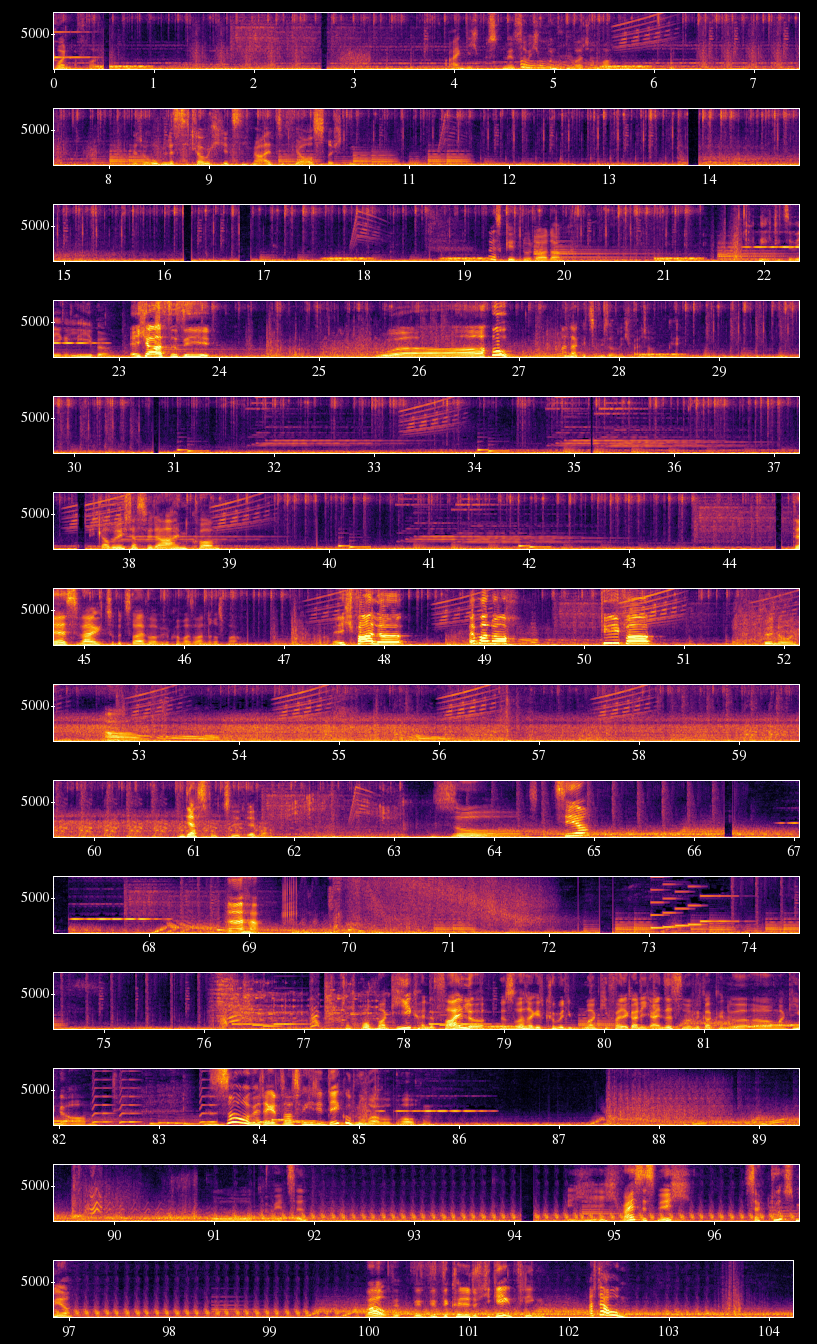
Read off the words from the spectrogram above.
Wundervoll. Eigentlich müssten wir jetzt, glaube ich, unten weitermachen. Ja, da oben lässt sich, glaube ich, jetzt nicht mehr allzu viel ausrichten. Es geht nur da lang. Wie ich diese Wege liebe. Ich hasse sie! Wow! Ah, da geht sowieso nicht weiter. Okay. Ich glaube nicht, dass wir da hinkommen. Das war ich zu bezweifeln, aber wir können was anderes machen. Ich falle! Immer noch! Tiefer! Bin unten. Au. Das funktioniert immer. So, was gibt's hier? Aha. Ich brauche Magie, keine Pfeile. Wenn es weitergeht, können wir die Magiepfeile gar nicht einsetzen, weil wir gar keine äh, Magie mehr haben. So, wer hätte gedacht, dass wir hier die Dekoblume aber brauchen? Wo können wir jetzt hin? Ich, weiß es nicht. Sag du es mir. Wow, wir, wir, wir können hier durch die Gegend fliegen. Ach, da oben.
